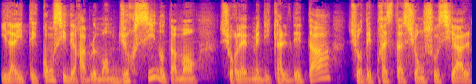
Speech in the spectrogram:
Il a été considérablement durci, notamment sur l'aide médicale d'État, sur des prestations sociales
